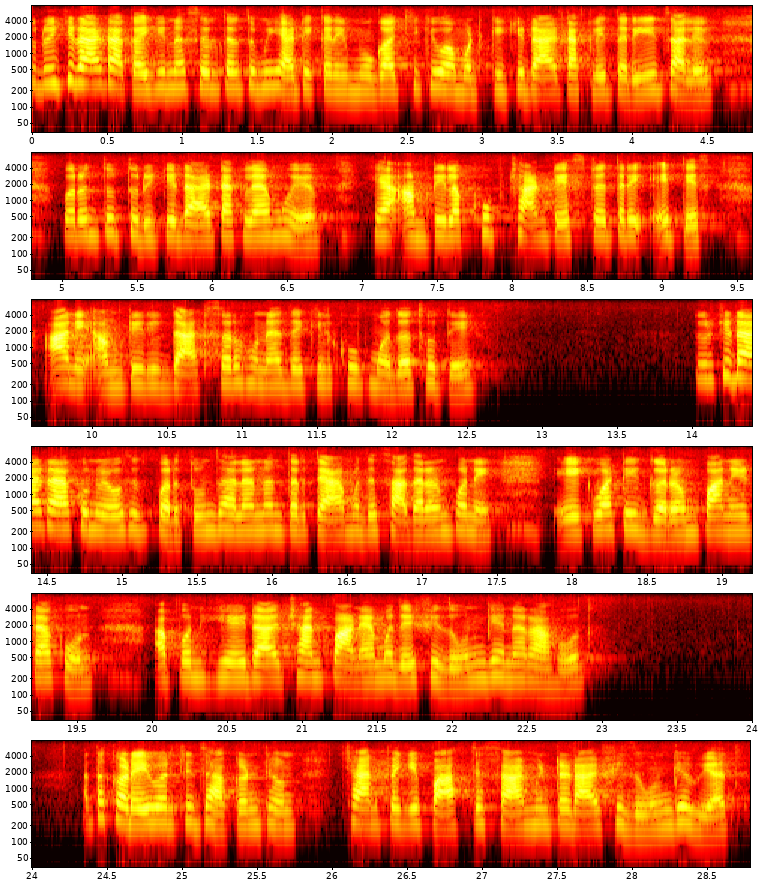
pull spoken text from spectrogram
तुरीची डाळ टाकायची नसेल तर तुम्ही या ठिकाणी मुगाची किंवा मटकीची डाळ टाकली तरीही चालेल. परंतु तुरीची डाळ टाकल्यामुळे ह्या आमटीला खूप छान टेस्ट तरी येतेच आणि आमटी दाटसर होण्यास देखील खूप मदत होते. तुरीची डाळ टाकून व्यवस्थित परतून झाल्यानंतर त्यामध्ये साधारणपणे एक वाटी गरम पाणी टाकून आपण हे डाळ छान पाण्यामध्ये शिजवून घेणार आहोत. आता कढईवरची झाकण ठेवून छानपैकी पाच ते सहा मिनटं डाळ शिजवून घेऊयात.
